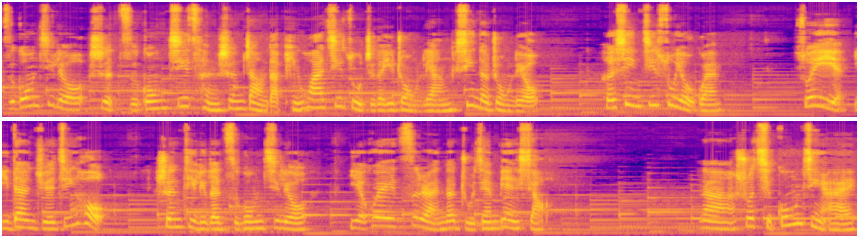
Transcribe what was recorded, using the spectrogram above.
子宫肌瘤是子宫肌层生长的平滑肌组织的一种良性的肿瘤，和性激素有关，所以一旦绝经后，身体里的子宫肌瘤也会自然的逐渐变小。那说起宫颈癌，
